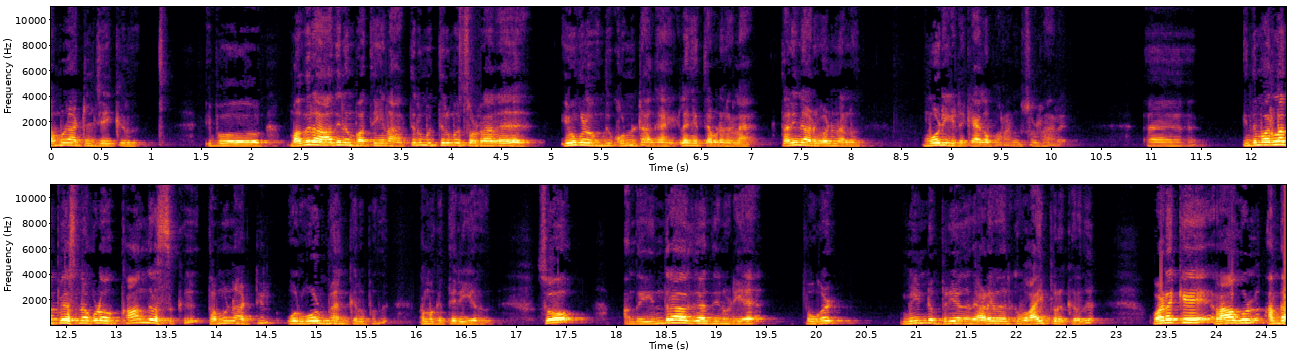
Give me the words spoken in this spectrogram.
தமிழ்நாட்டில் ஜெயிக்கிறது. இப்போது மதுரை ஆதீனம் பார்த்தீங்கன்னா திரும்ப திரும்ப சொல்கிறாரு இவங்களை வந்து கொண்டுட்டாங்க இலங்கை தமிழர்களை. தனிநாடு வேணும் நான் மோடி கிட்ட கேட்க போகிறேன்னு சொல்கிறாரு இந்த மாதிரிலாம் பேசினா கூட காங்கிரஸுக்கு தமிழ்நாட்டில் ஒரு ஓட் பேங்க் இருப்பது நமக்கு தெரிகிறது. ஸோ அந்த இந்திரா காந்தியினுடைய புகழ் மீண்டும் பிரியங்கா அடைவதற்கு வாய்ப்பு இருக்கிறது. வடக்கே ராகுல் அந்த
